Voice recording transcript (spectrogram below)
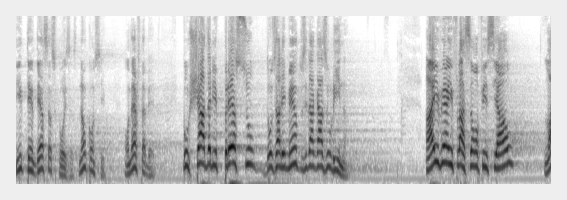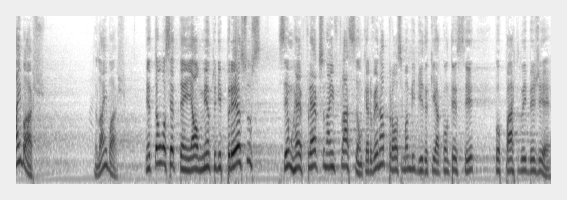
entender essas coisas. Não consigo, honestamente. Puxada de preço dos alimentos e da gasolina. Aí vem a inflação oficial lá embaixo. Lá embaixo. Então você tem aumento de preços sem um reflexo na inflação. Quero ver na próxima medida que acontecer por parte do IBGE.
